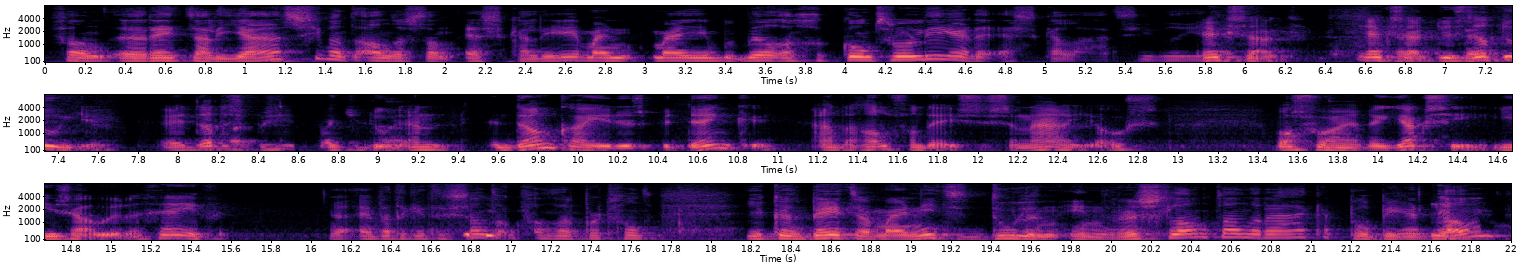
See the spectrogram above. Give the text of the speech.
van eh, retaliatie, want anders dan escaleer. Maar, maar je wil een gecontroleerde escalatie. Wil je Exact, exact. Dus dat doe je. Eh, Dat is precies wat je doet. En, en dan kan je dus bedenken, aan de hand van deze scenario's, wat voor een reactie je zou willen geven. Ja, en wat ik interessant ook van het rapport vond, je kunt beter maar niet doelen in Rusland dan raken. Probeer dan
